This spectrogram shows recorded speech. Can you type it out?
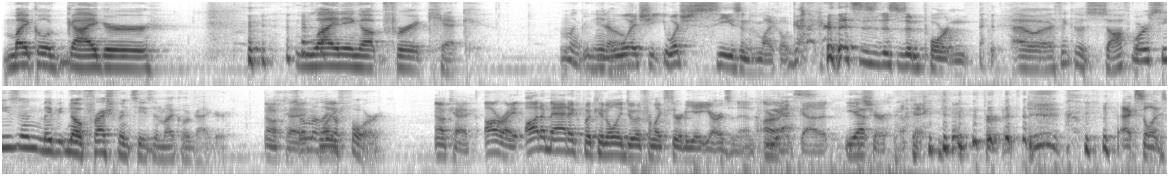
Michael Geiger lining up for a kick. I'm like, you know, Which which season of Michael Geiger? This is this is important. oh, I think it was sophomore season, maybe no freshman season. Michael Geiger. Okay, So I'm at like, a four. Okay. All right. Automatic, but can only do it from like 38 yards and in. All right. Yes. Got it. Yeah, Sure. Okay. Perfect. Excellent.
